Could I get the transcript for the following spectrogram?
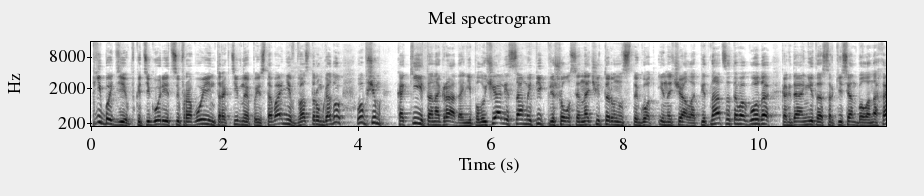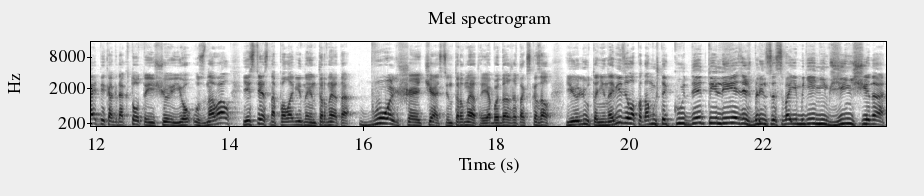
Пибоди в категории цифровое интерактивное повествование в 22 году. В общем, какие-то награды они получали. Самый пик пришелся на 4 2014 год и начало 2015 года, когда Анита Саркисян была на хайпе, когда кто-то еще ее узнавал. Естественно, половина интернета, большая часть интернета, я бы даже так сказал, ее люто ненавидела, потому что куда ты лезешь, блин, со своим мнением, женщина?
